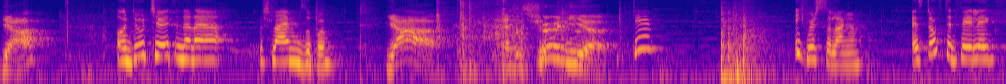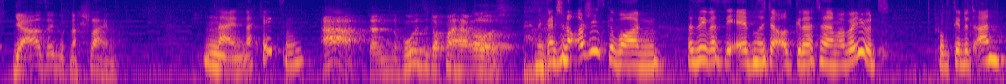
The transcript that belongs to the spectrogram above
Ja? und du chillst in deiner Schleimsuppe. Ja! Es ist schön hier. Okay. Ich wisch so lange. Es duftet, Felix. Ja, sehr gut nach Schleim. Nein, nach Keksen. Ah, dann holen sie doch mal heraus. Sind ganz schöne Oschis geworden. Mal sehen, was die Elfen sich da ausgedacht haben. Aber gut, guck dir das an.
